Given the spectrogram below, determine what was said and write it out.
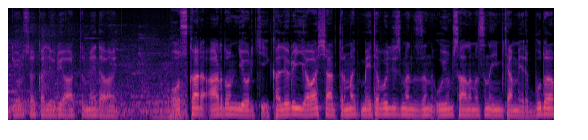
gidiyorsa kaloriyi arttırmaya devam edin. Oscar Ardon diyor ki kaloriyi yavaş arttırmak metabolizmanızın uyum sağlamasına imkan verir. Bu da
